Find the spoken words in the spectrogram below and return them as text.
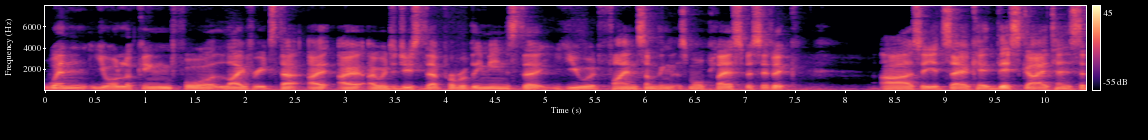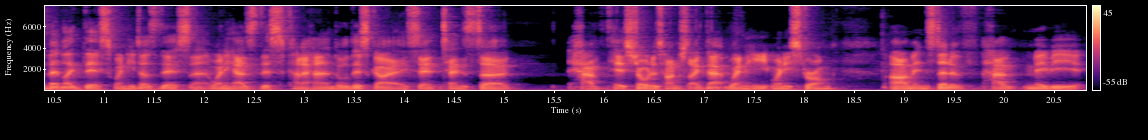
when you're looking for live reads, that I, I, I would deduce that probably means that you would find something that's more player specific. Uh, so you'd say, okay, this guy tends to bet like this when he does this, uh, when he has this kind of hand, or this guy tends to have his shoulders hunched like that when he when he's strong. Um, instead of have maybe,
